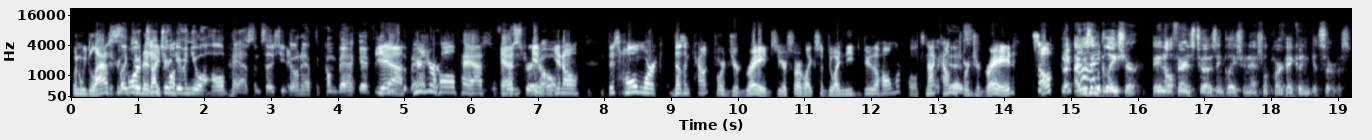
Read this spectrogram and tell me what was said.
when we last It's like your recorded, I teacher told, giving you a hall pass and says you don't have to come back after you yeah, use the here's your hall pass, Go and, straight and, home. you know this homework doesn't count towards your grade. So you're sort of like, so do I need to do the homework? Well, it's not Fuck counting this. towards your grade. So okay, I was in. Glacier. In all fairness, too, I was in Glacier National Park. I couldn't get service.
